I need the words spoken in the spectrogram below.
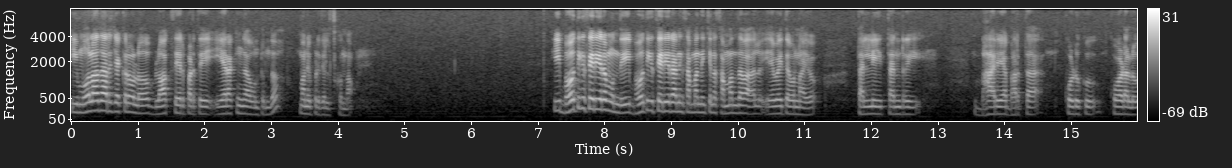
ఈ మూలాధార చక్రంలో బ్లాక్స్ ఏర్పడితే ఏ రకంగా ఉంటుందో మనం ఇప్పుడు తెలుసుకుందాం. ఈ భౌతిక శరీరం ఉంది. భౌతిక శరీరానికి సంబంధించిన సంబంధాలు ఏవైతే ఉన్నాయో తల్లి తండ్రి భార్య భర్త కొడుకు కోడలు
